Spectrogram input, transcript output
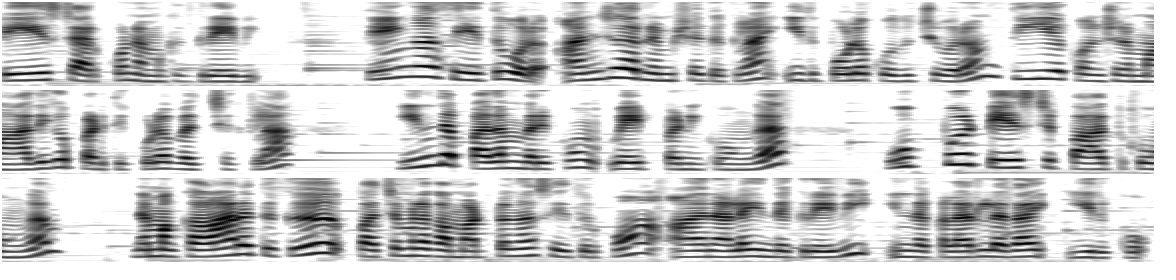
டேஸ்ட்டாக இருக்கும் நமக்கு கிரேவி தேங்காய் சேர்த்து ஒரு அஞ்சாறு நிமிஷத்துக்குலாம் இது போல் கொதிச்சு வரும். தீயை கொஞ்சம் நம்ம அதிகப்படுத்தி கூட வச்சுக்கலாம். இந்த பதம் வரைக்கும் வெயிட் பண்ணிக்கோங்க. உப்பு டேஸ்ட்டு பார்த்துக்கோங்க. நம்ம காரத்துக்கு பச்சை மிளகாய் மட்டும்தான் சேர்த்துருக்கோம். அதனால் இந்த கிரேவி இந்த கலரில் தான் இருக்கும்.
